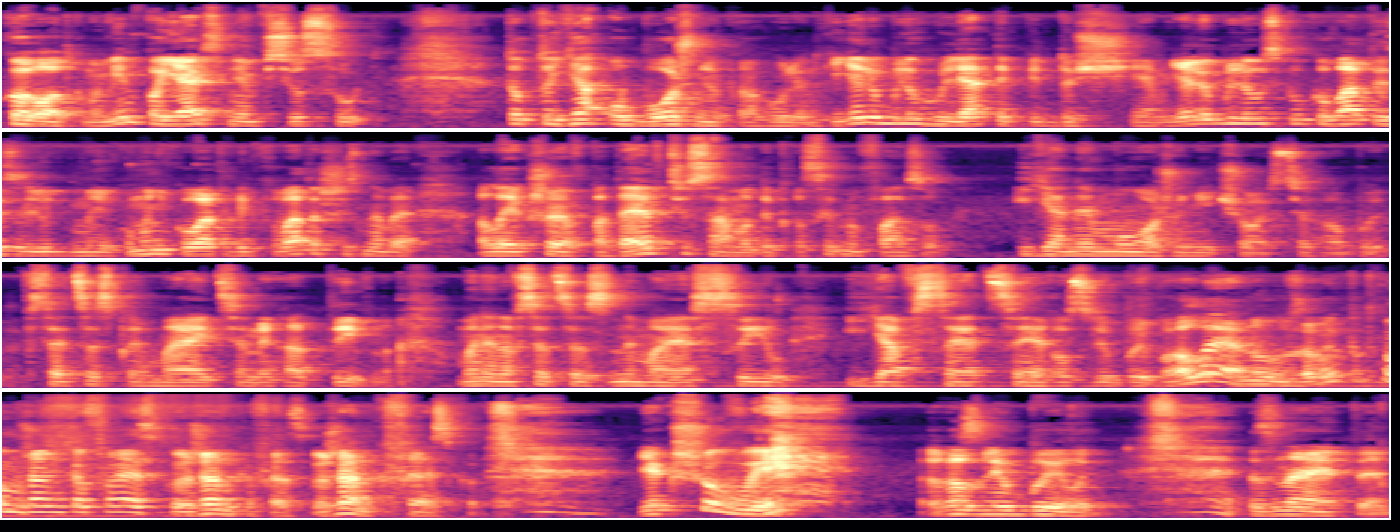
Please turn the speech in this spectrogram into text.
короткому, він пояснює всю суть. Тобто я обожнюю прогулянки, я люблю гуляти під дощем, я люблю спілкуватися з людьми, комунікувати, відкривати щось нове. Але якщо я впадаю в цю саму депресивну фазу, І я не можу нічого з цього робити. Все це сприймається негативно. У мене на все це немає сил, і я все це розлюбив. Але ну за випадком Жанка Фреско, Жанка Фреско, Жанка Фреско. Якщо ви розлюбили, знаєте,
